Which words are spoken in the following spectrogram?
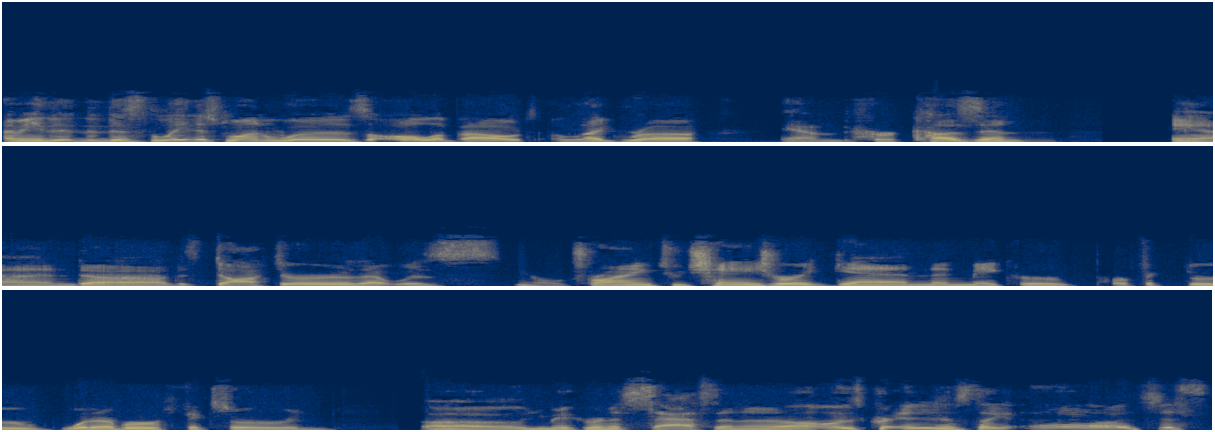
I mean, th- th- this latest one was all about Allegra and her cousin and uh, this doctor that was, you know, trying to change her again and make her perfect or whatever, fix her, and uh, you make her an assassin, and all this. Cra- it's just like, oh, it's just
